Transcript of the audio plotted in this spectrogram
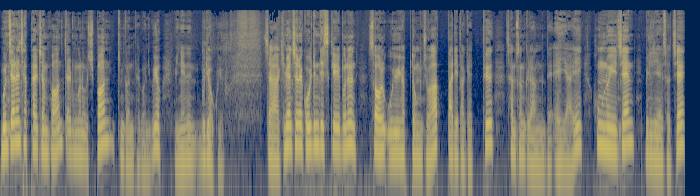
문자는 4 8000번, 짧은 건 50원, 긴 건 100원이고요. 미니는 무료고요. 자, 김현철의 골든디스크 1부는 서울 우유협동조합, 파리바게트, 삼성그랑드 AI, 홍루이젠, 밀리에서제,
